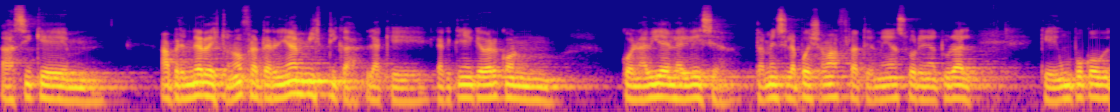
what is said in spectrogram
Así que mm, aprender de esto, ¿no? Fraternidad mística, la que, la que tiene que ver con, con la vida en la iglesia. También se la puede llamar fraternidad sobrenatural que un poco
